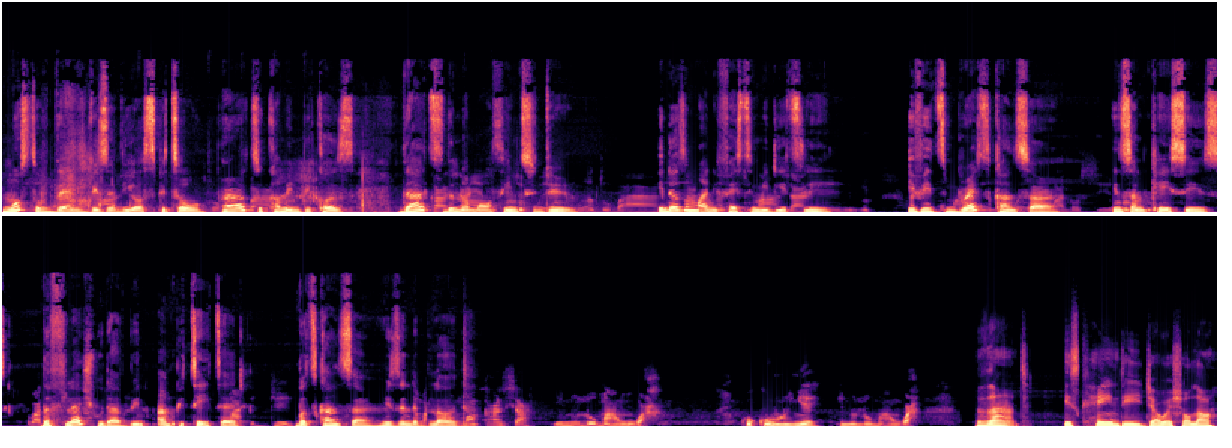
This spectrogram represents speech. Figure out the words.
Most of them visit the hospital prior to coming because that's the normal thing to do. It doesn't manifest immediately. If it's breast cancer, in some cases, the flesh would have been amputated, but cancer is in the blood. That is Kehinde Jaweshola.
